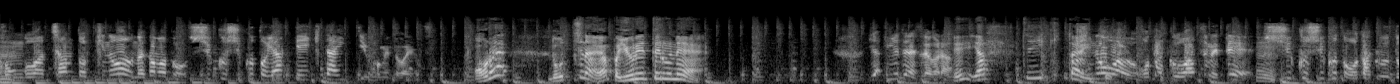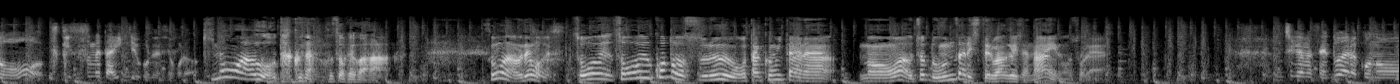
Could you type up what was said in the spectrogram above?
うん。今後はちゃんと気の合う仲間と粛々とやっていきたいっていうコメントがあります。あれ？どっちなんや？やっぱ揺れてるね。いや、言えてないです。だから、えやっていきたい気の合うオタクを集めて、うん。粛々とオタク道を突き進めたいっていうことですよ、これは。気の合うオタクなの？それは。そうなの？でもそうそういうそういうことをするオタクみたいなのはちょっとうんざりしてるわけじゃないの？それ。違いますね。どうやらこの、うん。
